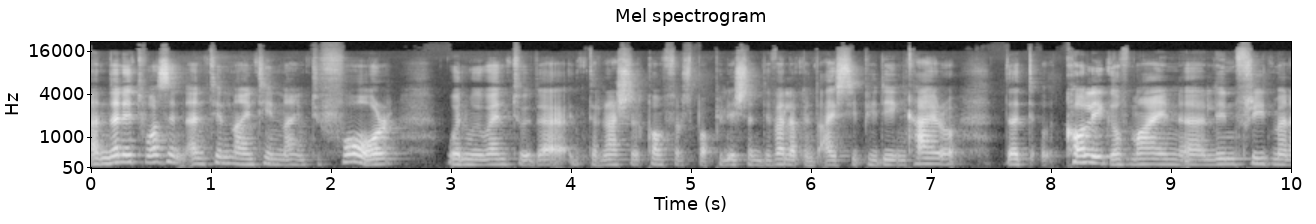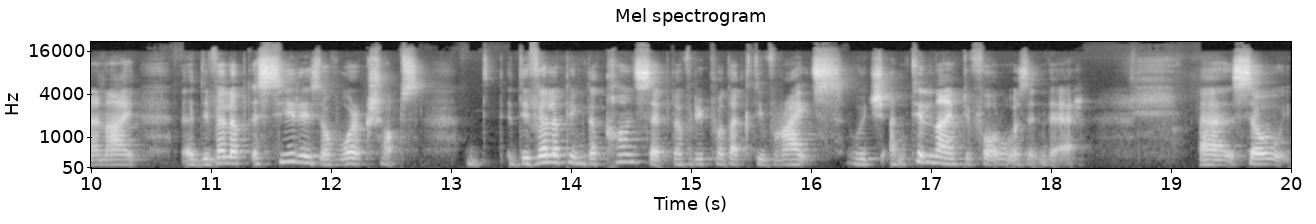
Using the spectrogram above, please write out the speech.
And then it wasn't until 1994 when we went to the International Conference Population Development, ICPD in Cairo, that a colleague of mine, uh, Lynn Freedman, and I uh, developed a series of workshops d- developing the concept of reproductive rights, which until 94 wasn't there. Uh, so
